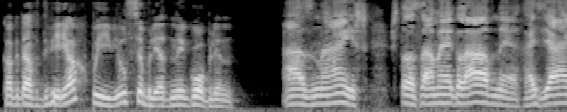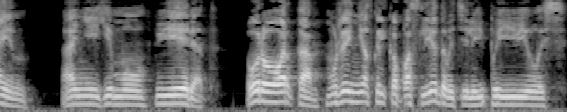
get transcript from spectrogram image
когда в дверях появился бледный гоблин. А знаешь, что самое главное, хозяин? Они ему верят. У Рорка уже несколько последователей появилось.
